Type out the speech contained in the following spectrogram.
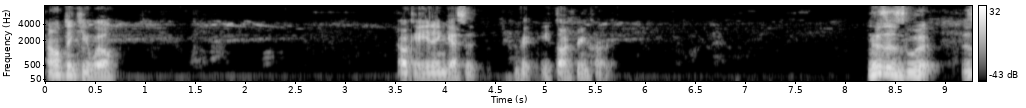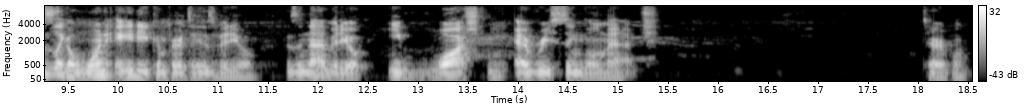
I don't think he will. Okay, he didn't guess it. He thought green card. This is this is like a 180 compared to his video. Because in that video, he washed me every single match. Terrible.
